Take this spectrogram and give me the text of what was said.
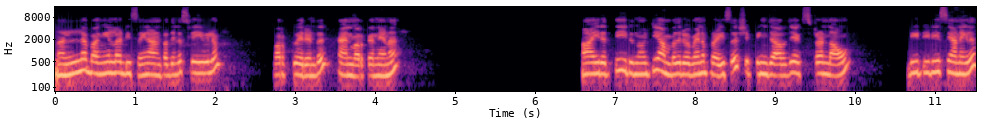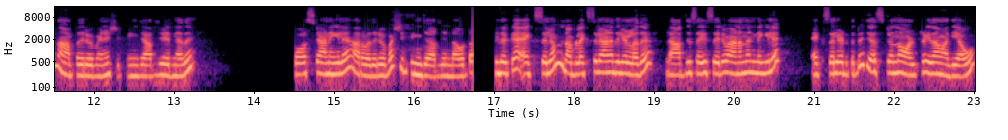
നല്ല ഭംഗിയുള്ള ഡിസൈൻ ആണ് കേട്ടോ. അതിന്റെ സ്ലീവിലും വർക്ക് വരുന്നുണ്ട്. ഹാൻഡ് വർക്ക് തന്നെയാണ്. ആയിരത്തി ഇരുന്നൂറ്റി അമ്പത് രൂപയാണ് പ്രൈസ് ഷിപ്പിംഗ് ചാർജ് എക്സ്ട്രാ ഉണ്ടാവും. ഡി ടി ഡി സി ആണെങ്കിൽ നാൽപ്പത് രൂപയാണ് ഷിപ്പിംഗ് ചാർജ് വരുന്നത്. പോസ്റ്റ് ആണെങ്കിൽ അറുപത് രൂപ ഷിപ്പിംഗ് ചാർജ് ഉണ്ടാവും ഇതൊക്കെ എക്സലും ഡബിൾ എക്സലാണ് ഇതിലുള്ളത്. ലാർജ് സൈസ് വരുവാണെന്നുണ്ടെങ്കിൽ എക്സൽ എടുത്തിട്ട് ജസ്റ്റ് ഒന്ന് ഓൾട്ടർ ചെയ്താൽ മതിയാവും.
